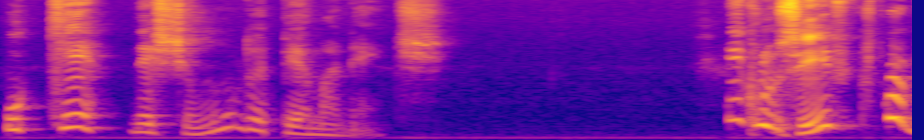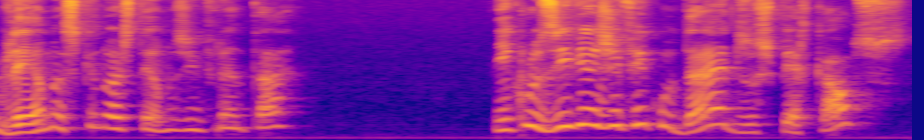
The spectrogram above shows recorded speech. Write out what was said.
O que neste mundo é permanente? Inclusive os problemas que nós temos de enfrentar. Inclusive as dificuldades, os percalços.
